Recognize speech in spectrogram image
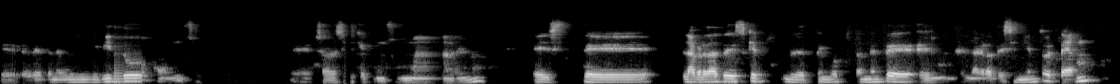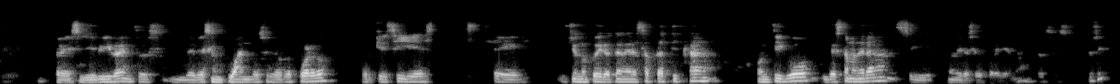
que debe tener un individuo con su, eh, así que con su madre, ¿no? Este, la verdad es que tengo totalmente el, el agradecimiento eterno pero sigue viva, entonces de vez en cuando se lo recuerdo, porque sí es, eh, yo no podría tener esa práctica contigo de esta manera si no hubiera sido por ella, ¿no? Entonces, pues sí,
